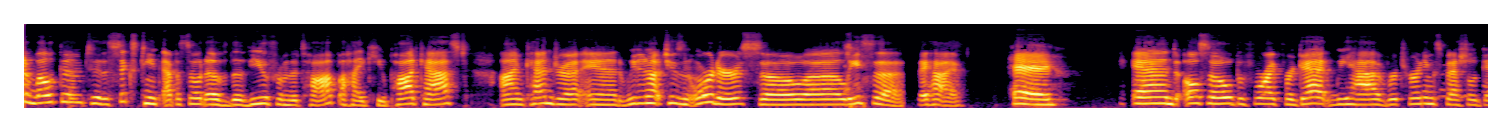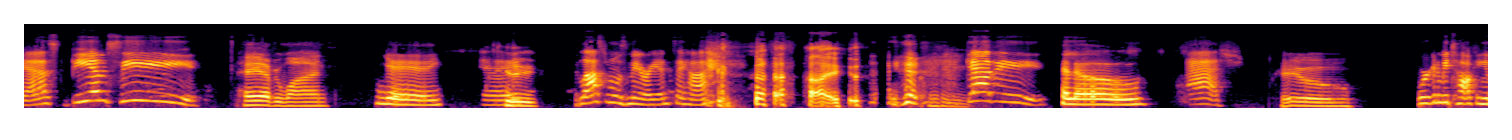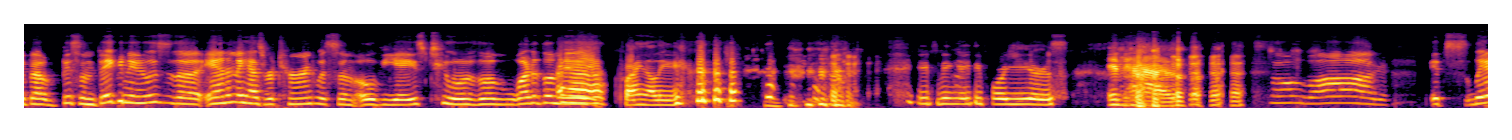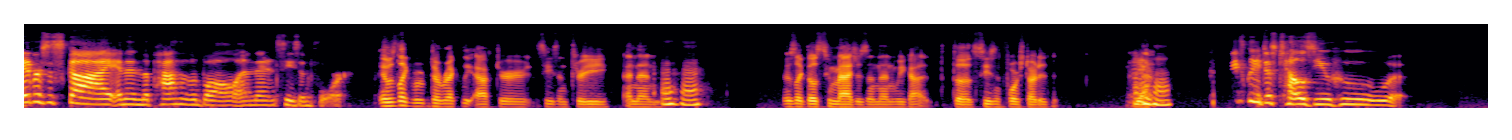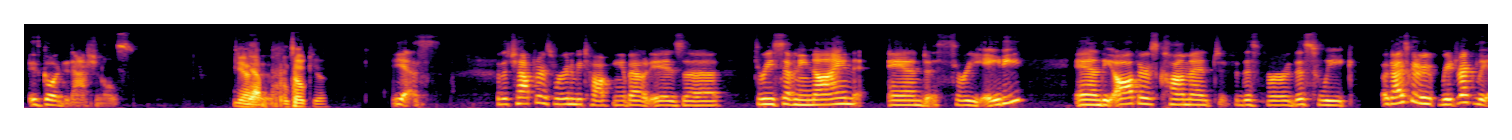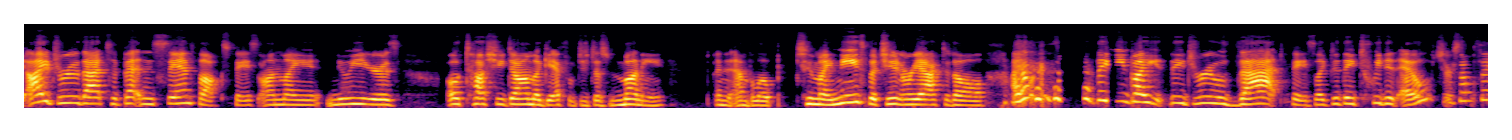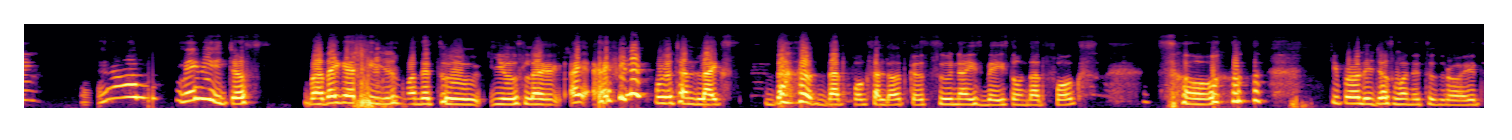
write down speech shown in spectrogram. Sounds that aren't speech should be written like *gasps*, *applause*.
and welcome to the 16th episode of The View from the Top, a Haikyuu podcast. I'm Kendra, and we did not choose an order, so uh, Lisa, say hi. Hey. And also, before I forget, we have returning special guest, BMC! Hey, everyone. Yay. Yay. Last one was Marion, say hi. *laughs* Hi. *laughs* Gabby! Hello. Ash. Heyo. We're going to be talking about some big news. The anime has returned with some OVAs. Two of them. One of them is Ah, finally. *laughs* it's been 84 years. It has. *laughs* so long. It's Land versus Sky, and then The Path of the Ball, and then season four. It was like directly after season three, and then it hmm was like those two matches, and then we got the season four started. Yeah. hmm Basically, it just tells you who is going to nationals. Yeah, Yep. from Tokyo. Yes. The chapters we're going to be talking about is uh, 379 and 380. And the author's comment for this for this week. A guy's going to read directly. I drew that Tibetan sand fox face on my New Year's Otoshidama gift, which is just money in an envelope, to my niece, but she didn't react at all. I don't *laughs* know what they mean by they drew that face. Like, did they tweet it out or something? No, maybe just, but I guess he just wanted to use like I. I feel like Furuchan likes *laughs* that that fox a lot because Suna is based on that fox, *laughs* so *laughs* he probably just wanted to draw it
